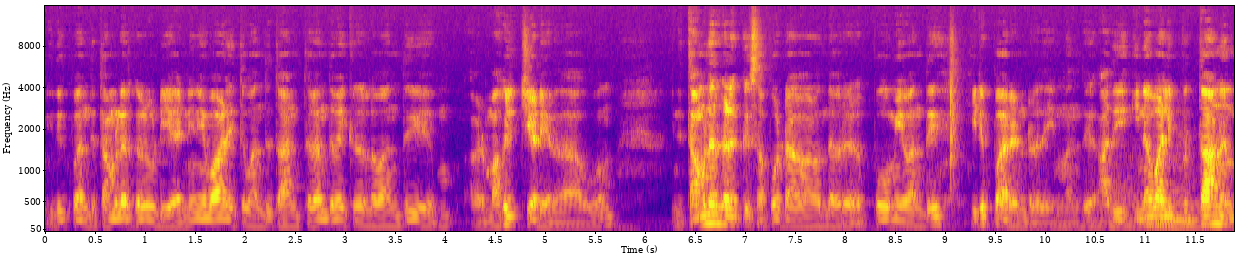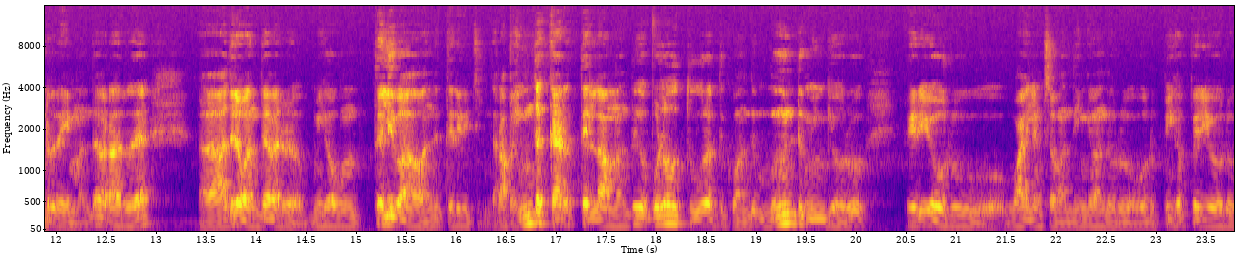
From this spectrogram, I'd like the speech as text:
இதுக்கு வந்து தமிழர்களுடைய நினைவாலயத்தை வந்து தான் திறந்து வைக்கிறதுல வந்து அவர் மகிழ்ச்சி அடைகிறதாகவும் இந்த தமிழர்களுக்கு சப்போர்ட்டாக வந்தவர் எப்போவுமே வந்து இருப்பார் என்றதையும் வந்து அது இனவழிப்புத்தான் என்றதையும் வந்து அவர் அதில் அதில் வந்து அவர் மிகவும் தெளிவாக வந்து தெரிவிச்சிருந்தார் அப்போ இந்த கருத்தெல்லாம் வந்து எவ்வளவு தூரத்துக்கு வந்து மீண்டும் இங்கே ஒரு பெரிய ஒரு வயலன்ஸை வந்து இங்கே வந்து ஒரு ஒரு மிகப்பெரிய ஒரு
